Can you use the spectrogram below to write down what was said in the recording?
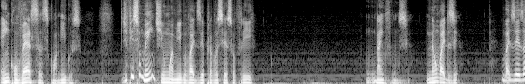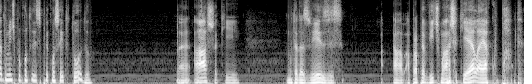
em conversas com amigos, dificilmente um amigo vai dizer para você sofrer na infância. Não vai dizer. Vai dizer exatamente por conta desse preconceito todo. Né? Acha que muitas das vezes a, a própria vítima acha que ela é a culpada.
